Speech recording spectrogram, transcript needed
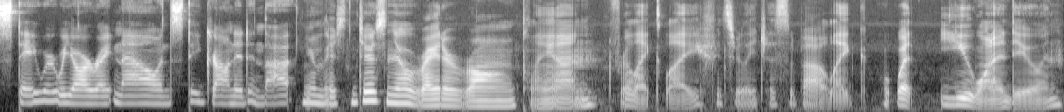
stay where we are right now and stay grounded in that. Yeah, there's there's no right or wrong plan for like life. It's really just about like what you want to do and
